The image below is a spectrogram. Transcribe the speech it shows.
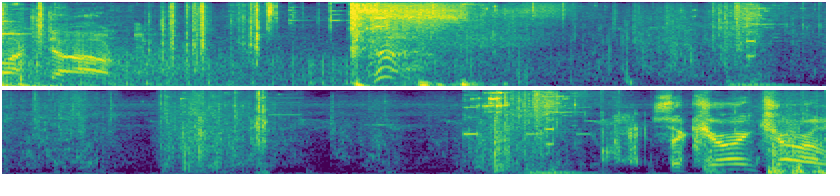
lockdown. Securing Charlie.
